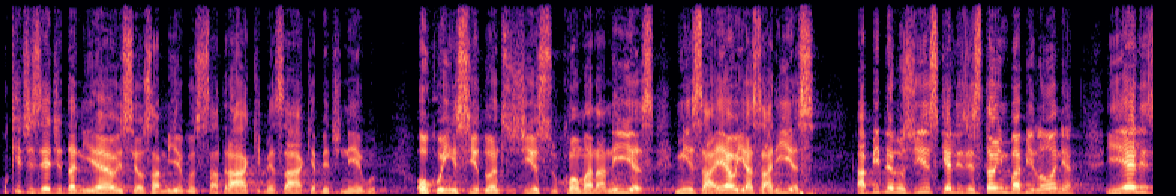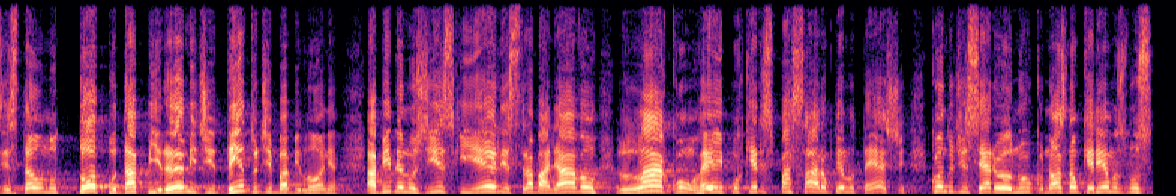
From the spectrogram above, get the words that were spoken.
O que dizer de Daniel e seus amigos Sadraque, Mesaque e Abednego, ou conhecido antes disso como Ananias, Misael e Azarias, a Bíblia nos diz que eles estão em Babilônia e eles estão no topo da pirâmide dentro de Babilônia. A Bíblia nos diz que eles trabalhavam lá com o rei porque eles passaram pelo teste. Quando disseram ao eunuco, nós não queremos nos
